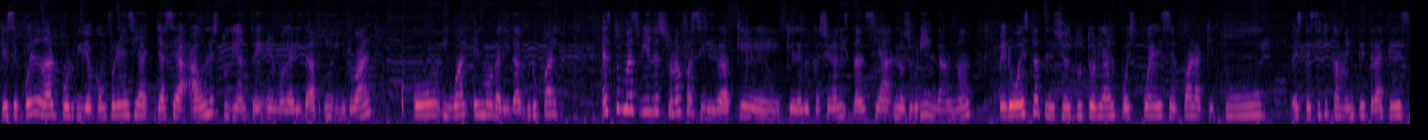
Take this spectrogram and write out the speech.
que se puede dar por videoconferencia ya sea a un estudiante en modalidad individual o igual en modalidad grupal. Esto más bien es una facilidad que, la educación a distancia nos brinda, ¿no? Pero esta atención tutorial pues puede ser para que tú específicamente trates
